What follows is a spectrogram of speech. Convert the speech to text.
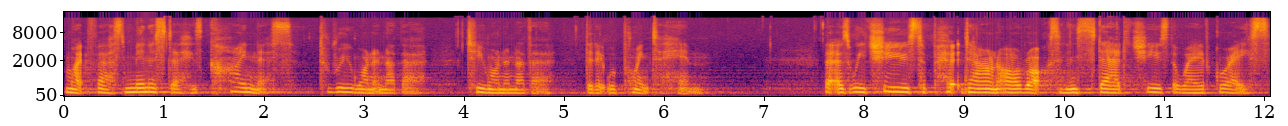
might first minister his kindness through one another, to one another, that it would point to him. That as we choose to put down our rocks and instead choose the way of grace,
